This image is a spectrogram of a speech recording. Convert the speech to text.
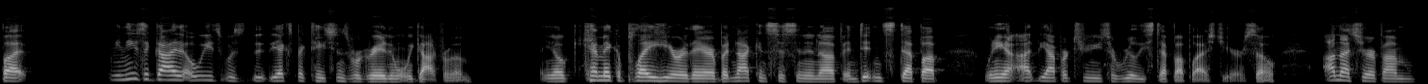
but I mean, he's a guy that always was the, the expectations were greater than what we got from him. You know, can make a play here or there, but not consistent enough, and didn't step up when he had the opportunity to really step up last year. So I'm not sure if I'm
